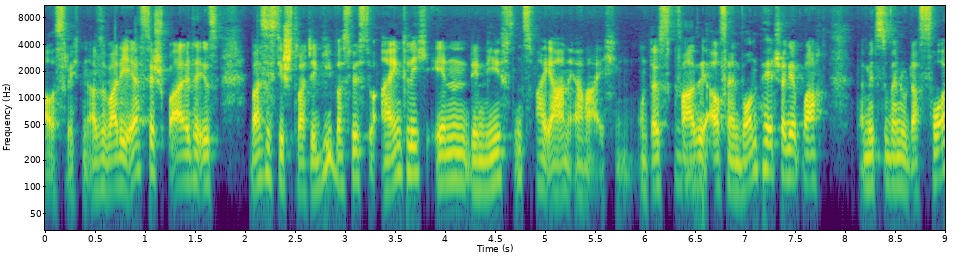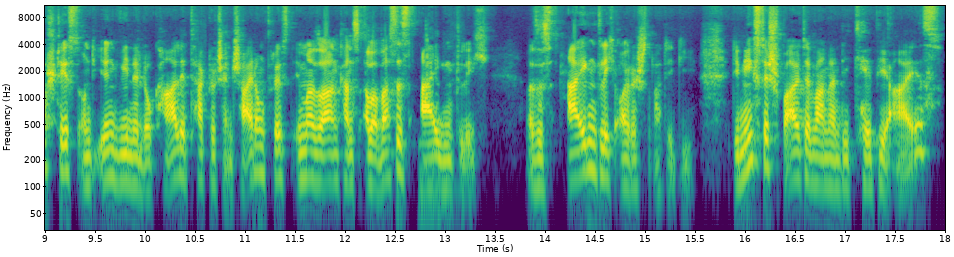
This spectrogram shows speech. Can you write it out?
ausrichten. Also war die erste Spalte ist, was ist die Strategie, was willst du eigentlich in den nächsten zwei Jahren erreichen? Und das mhm. quasi auf einen One-Pager gebracht, damit du, wenn du davor stehst und irgendwie eine lokale taktische Entscheidung triffst, immer sagen kannst, aber was ist eigentlich? Was ist eigentlich eure Strategie? Die nächste Spalte waren dann die KPIs.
